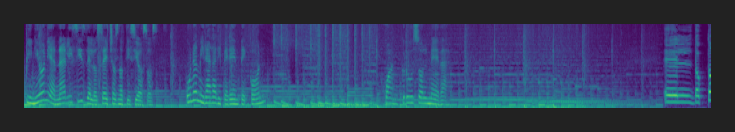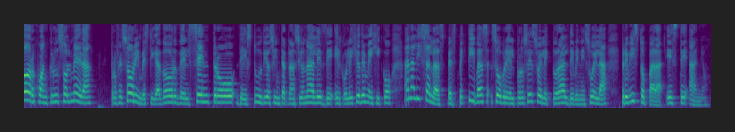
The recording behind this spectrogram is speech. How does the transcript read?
Opinión y análisis de los hechos noticiosos. Una mirada diferente con Juan Cruz Olmeda. El doctor Juan Cruz Olmeda, profesor investigador del Centro de Estudios Internacionales del Colegio de México, analiza las perspectivas sobre el proceso electoral de Venezuela previsto para este año.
